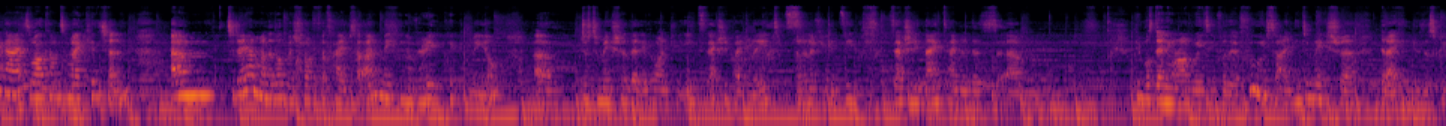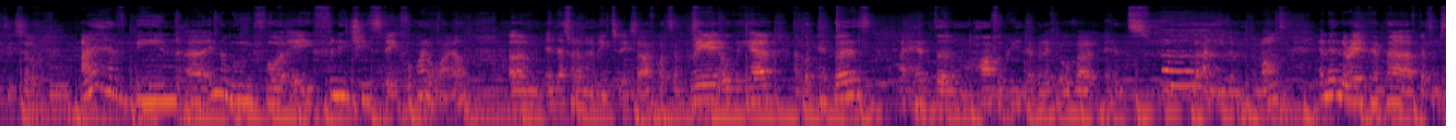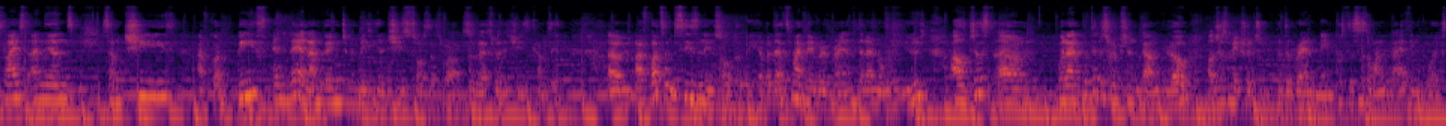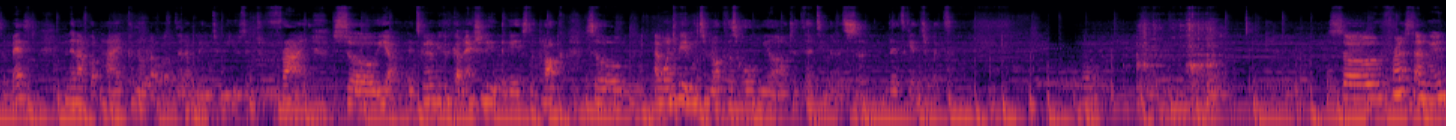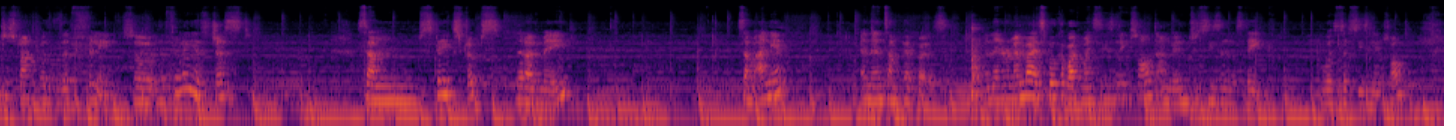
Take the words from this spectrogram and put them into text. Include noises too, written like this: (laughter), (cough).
Hi guys, welcome to my kitchen. Um, today I'm a little bit short for time, so I'm making a very quick meal. Um, just to make sure that everyone can eat. It's actually quite late. I don't know if you can see. It's actually nighttime and there's um, people standing around waiting for their food, so I need to make sure that I can do this quickly. So I have been uh, in the mood for a Philly cheesesteak for quite a while. Um, and that's what I'm gonna make today. So I've got some bread over here. I've got peppers. I had the half a green pepper left over and the uneven amount. And then the red pepper, I've got some sliced onions, some cheese, I've got beef, and then I'm going to be making a cheese sauce as well. So that's where the cheese comes in. Um, I've got some seasoning salt over here, but that's my favorite brand that I normally use. I'll just um, when I put the description down below, I'll just make sure to put the brand name because this is the one that I think works the best. And then I've got my canola oil that I'm going to be using to fry. So yeah, it's going to be quick. I'm actually against the clock. So I want to be able to knock this whole meal out in 30 minutes. So let's get to it. So first I'm going to start with the filling. So the filling is just some steak strips that I've made, some onion, and then some peppers. And then remember I spoke about my seasoning salt. I'm going to season the steak with the seasoning salt.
